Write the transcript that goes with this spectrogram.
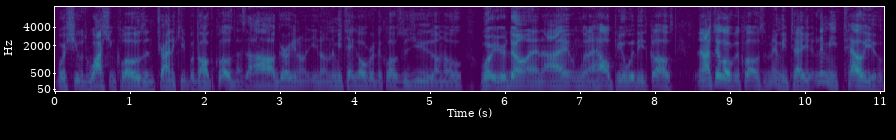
where she was washing clothes and trying to keep with all the clothes. And I said, oh, girl, you know, you know let me take over the clothes because you don't know what you're doing. I'm going to help you with these clothes. And I took over the clothes. Let me tell you, let me tell you,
